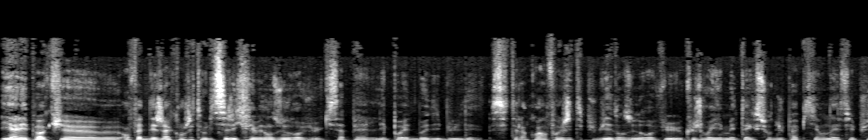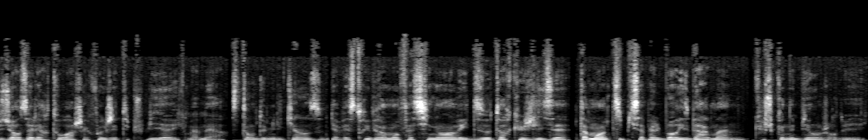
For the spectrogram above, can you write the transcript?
Et à l'époque, euh, en fait déjà quand j'étais au lycée, j'écrivais dans une revue qui s'appelle Les Poètes Bodybuildés. C'était la première fois que j'étais publié dans une revue, que je voyais mes textes sur du papier. On avait fait plusieurs allers-retours à chaque fois que j'étais publié avec ma mère. C'était en 2015. Il y avait ce truc vraiment fascinant avec des auteurs que je lisais. Notamment un type qui s'appelle Boris Bergman, que je connais bien aujourd'hui,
